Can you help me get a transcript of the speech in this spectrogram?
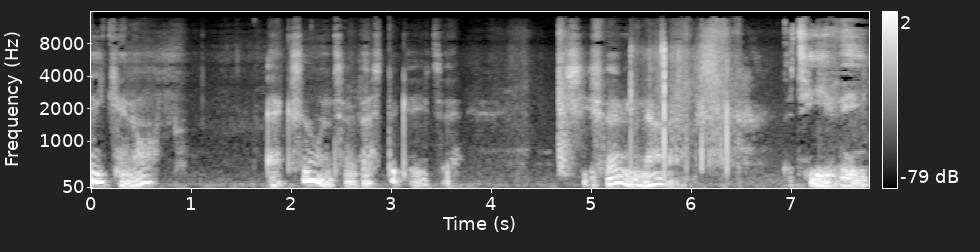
Taken up. Excellent investigator. She's very nice. The TV.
